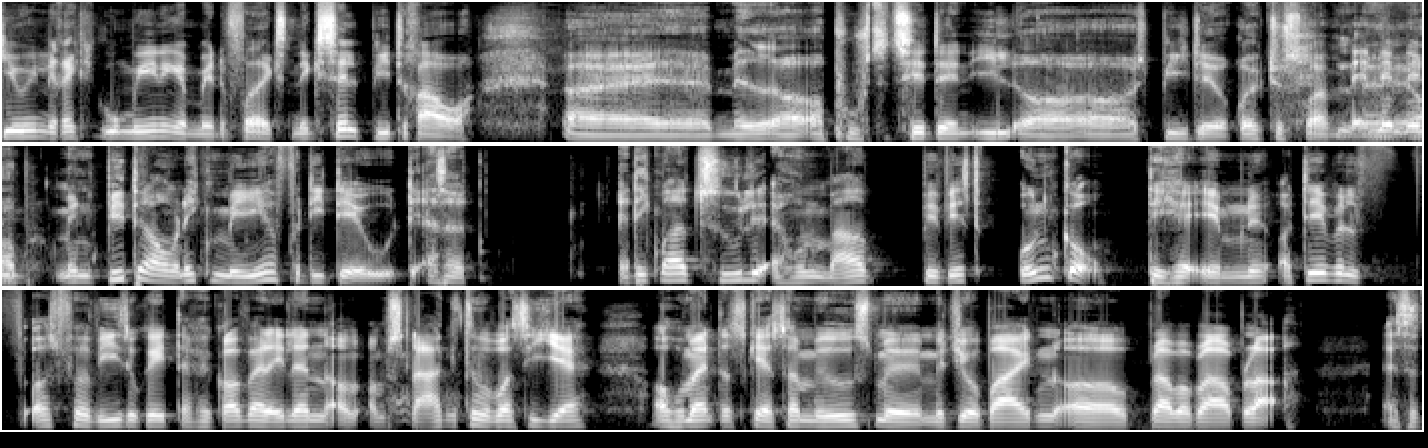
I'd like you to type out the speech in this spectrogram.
giver jo egentlig rigtig god mening, at Mette Frederiksen ikke selv bidrager øh, med at, at puste til den ild og, og speede rygtestrømmen men, men, op. Men, men bidrager hun ikke mere, fordi det er jo, altså, er det ikke meget tydeligt, at hun meget bevidst undgår det her emne, og det er vel også for at vise, okay, der kan godt være et eller andet om, om snakken, så må bare sige ja, og på mandag skal jeg så mødes med, med Joe Biden og bla bla bla bla. Altså,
